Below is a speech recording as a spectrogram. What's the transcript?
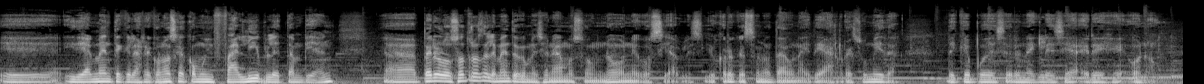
eh, idealmente que la reconozca como infalible también, uh, pero los otros elementos que mencionamos son no negociables. Yo creo que eso nos da una idea resumida de qué puede ser una iglesia hereje o. No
